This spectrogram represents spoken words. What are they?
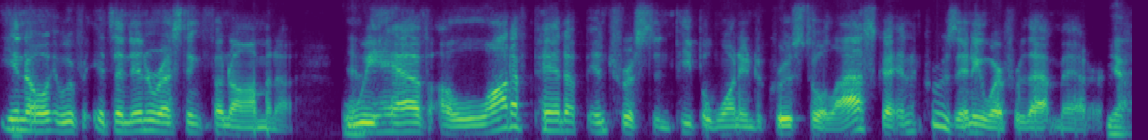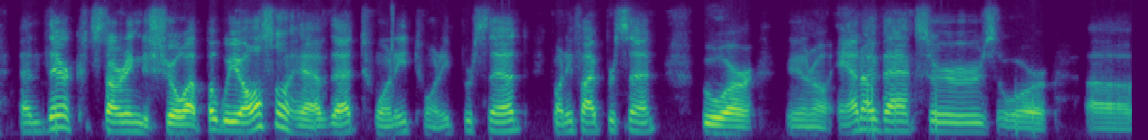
you know, it, it's an interesting phenomena yeah. We have a lot of pent up interest in people wanting to cruise to Alaska and cruise anywhere for that matter. Yeah. And they're starting to show up. But we also have that 20, 20%, 25% who are, you know, anti vaxxers or uh,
